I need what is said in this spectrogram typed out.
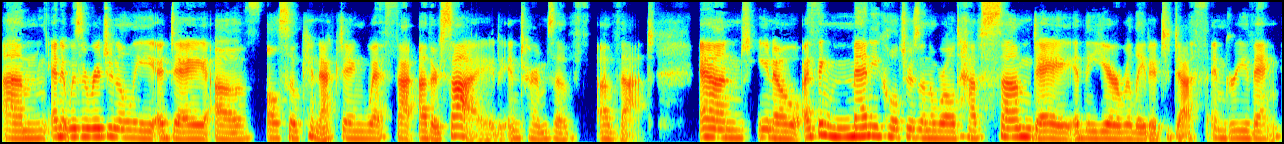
Um, and it was originally a day of also connecting with that other side in terms of of that and you know i think many cultures in the world have some day in the year related to death and grieving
